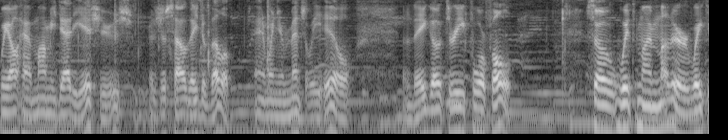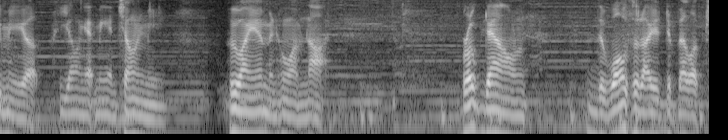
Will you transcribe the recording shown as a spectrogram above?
we all have mommy daddy issues. It's just how they develop. And when you're mentally ill, they go three, four fold. So, with my mother waking me up, yelling at me and telling me who I am and who I'm not, broke down the walls that I had developed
